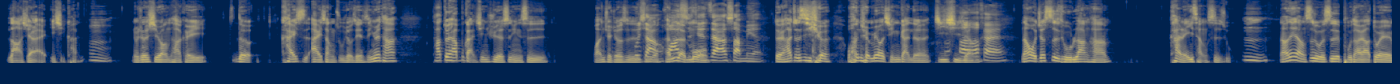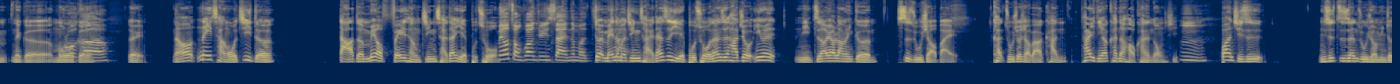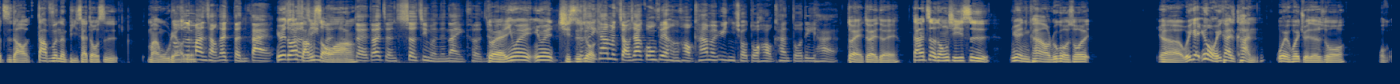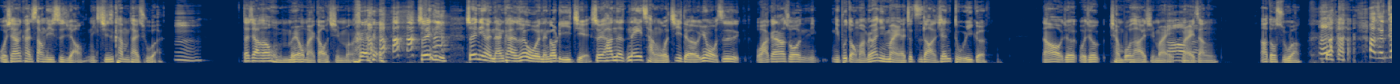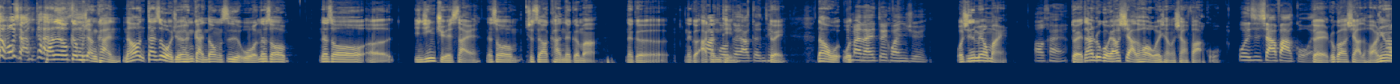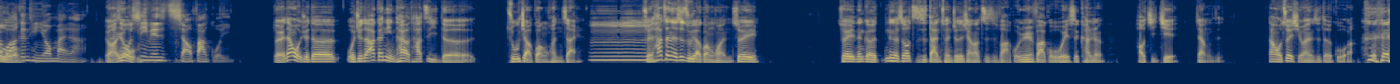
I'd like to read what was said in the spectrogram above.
拉下来一起看，嗯，我就希望他可以乐开始爱上足球这件事，因为他他对他不感兴趣的事情是。完全就是不想花时间在他上面，对，他就是一个 完全没有情感的机器这样。OK，然后我就试图让他看了一场世足，嗯，然后那场世足是葡萄牙对那个摩洛哥，对，然后那一场我记得打的没有非常精彩，但也不错，没有总冠军赛那么对，没那么精彩，但是也不错。但是他就因为你知道要让一个世足小白看足球小白要看，他一定要看到好看的东西，嗯，不然其实。你是资深足球迷就知道，大部分的比赛都是蛮无聊的，都是漫长在等待，因为都在防守啊，对，都在等射进门的那一刻。对，因为因为其实就你看他们脚下功夫也很好看，他们运球多好看，多厉害。对对对，但是这东西是因为你看啊、喔，如果说呃，我一开因为我一开始看，我也会觉得说，我我现在看上帝视角，你其实看不太出来。嗯，再加上我们没有买高清嘛。所以你，所以你很难看，所以我能够理解。所以他那那一场，我记得，因为我是我还跟他说，你你不懂嘛，没关系，你买了就知道，你先赌一个。然后我就我就强迫他一起买买一张，啊，都输啊，他就更不想看，他那时候更不想看。然后，但是我觉得很感动的是，我那时候那时候呃已经决赛，那时候就是要看那个嘛，那个那个阿根廷对阿根廷对。那我我买来一队冠军，我其实没有买。OK，对，但如果要下的话，我会想要下法国。我也是下法国、欸。对，如果要下的话，因为我阿根廷有买啦，对吧？因为我心里面是想要法国赢。对，但我觉得，我觉得阿根廷他有他自己的主角光环在，嗯，所以他真的是主角光环，所以，所以那个那个时候只是单纯就是想要支持法国，因为法国我也是看了好几届这样子。但我最喜欢的是德国了。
